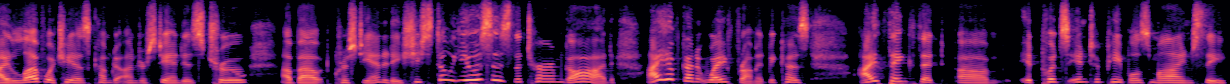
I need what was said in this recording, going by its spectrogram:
I love what she has come to understand is true about Christianity. She still uses the term God. I have gone away from it because I think that um, it puts into people's minds the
